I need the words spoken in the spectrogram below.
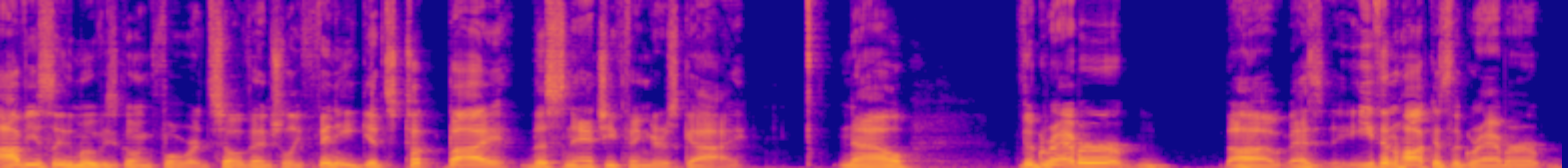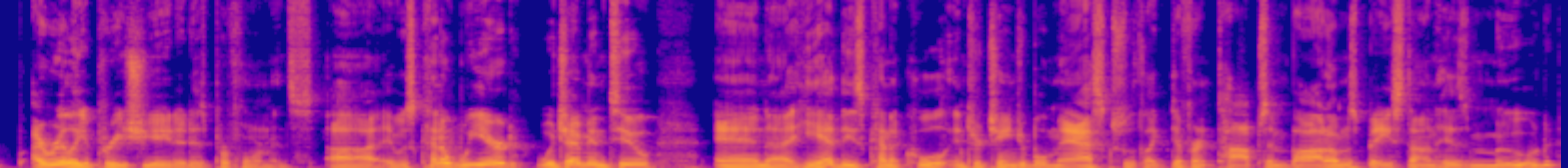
Obviously, the movie's going forward, so eventually Finney gets took by the Snatchy Fingers guy. Now, the grabber, uh, as Ethan Hawke as the grabber, I really appreciated his performance. Uh, it was kind of weird, which I'm into and uh, he had these kind of cool interchangeable masks with like different tops and bottoms based on his mood.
